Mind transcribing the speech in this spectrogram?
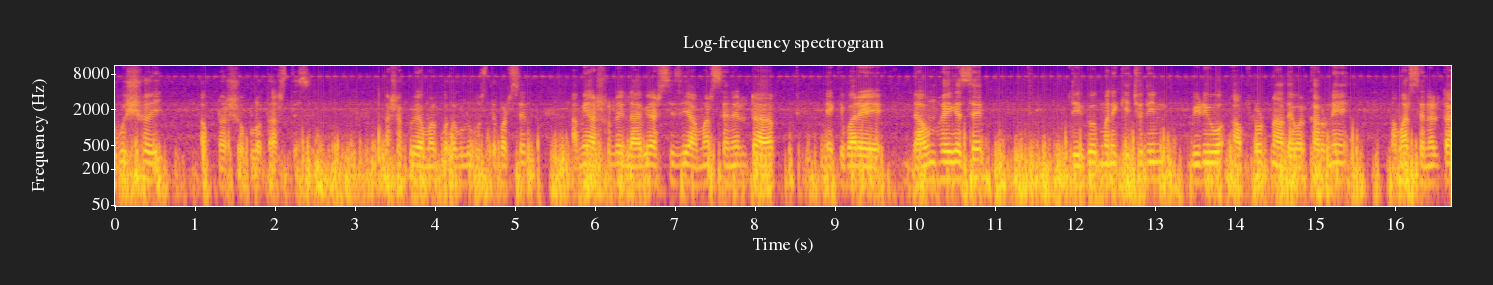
অবশ্যই আপনার সফলতা আসতেছে। আশা করি আমার কথাগুলো বুঝতে পারছেন। আমি আসলে লাইভে আসছি যে আমার চ্যানেলটা একেবারে ডাউন হয়ে গেছে। দীর্ঘ মানে কিছুদিন ভিডিও আপলোড না দেওয়ার কারণে আমার চ্যানেলটা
